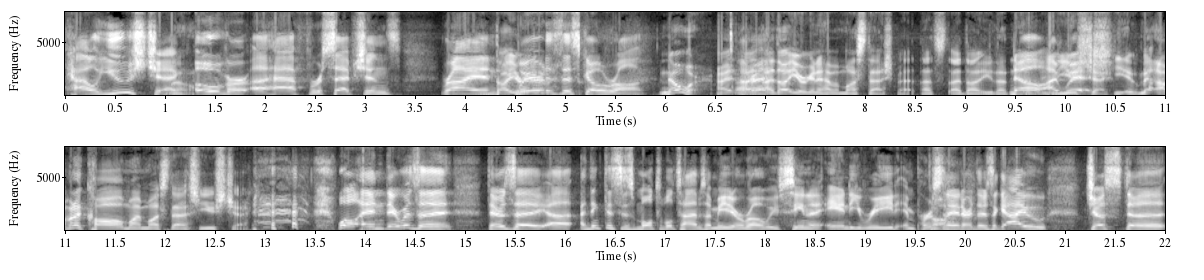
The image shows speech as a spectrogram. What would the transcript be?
Kyle Juszczyk over a half receptions. Ryan, Thought you were where gonna- does this go wrong? Nowhere. I, right. I thought you were gonna have a mustache bet. That's I thought you that. No, I wish. Check. I'm gonna call my mustache use check. Well, and there was a there's a uh, I think this is multiple times on Media Row we've seen an Andy Reid impersonator. Oh. There's a guy who just uh,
